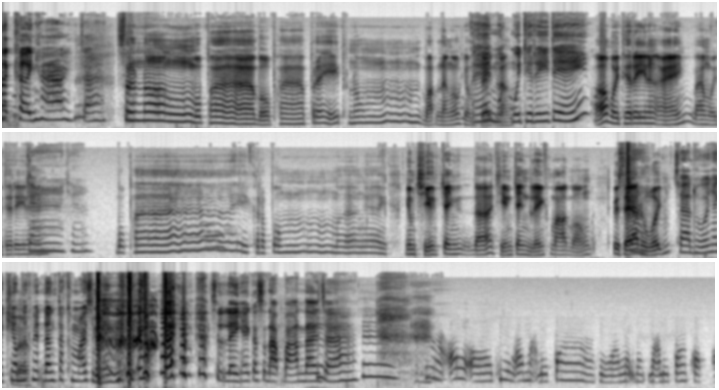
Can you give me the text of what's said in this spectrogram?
នឹកឃើញហើយចាស្រណងបុផាបុផាព្រៃភ្នំបត់ហ្នឹងហ៎ខ្ញុំអេស្រែកមួយឡើងមួយធីរីទេអីអូមួយធីរីហ្នឹងឯងបាទមួយធីរីហ្នឹងចាឯងចាបុផាយក្រពុំមើងើយខ្ញុំច្រៀងចេញដែរច្រៀងចេញលេងខ្មោចហ្មង វាស្រែកអត់រួចចារួចហើយខ្ញុំបាទនឹកគ្មានដឹងថាខ្មៅសំលេងអីតែសំលេងអីក៏ស្ដាប់បានដែរចាចាអើអជាងឲ្យម៉ាក់មេតាព្រោះម៉ាក់ម៉ាក់មេតាគាត់អ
